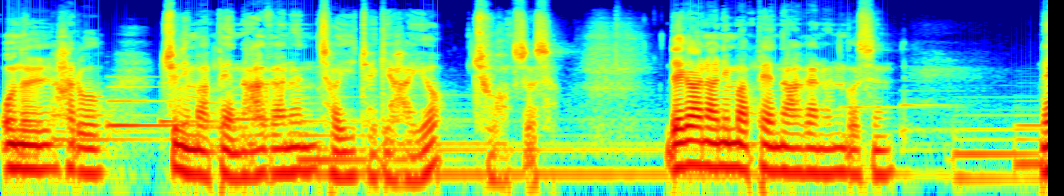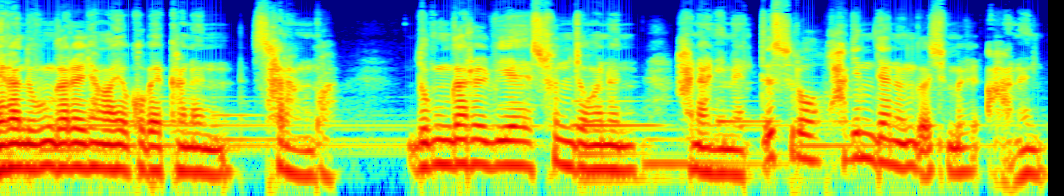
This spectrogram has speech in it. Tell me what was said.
오늘 하루 주님 앞에 나아가는 저희 되게 하여 주옵소서. 내가 하나님 앞에 나아가는 것은 내가 누군가를 향하여 고백하는 사랑과 누군가를 위해 순종하는 하나님의 뜻으로 확인되는 것임을 아는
